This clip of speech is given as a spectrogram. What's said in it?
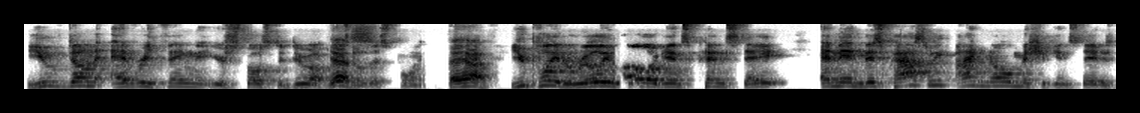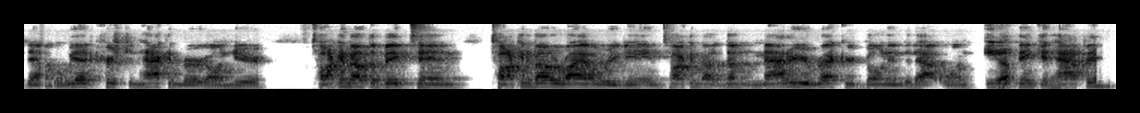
you've done everything that you're supposed to do up Yes. until this point. They have. You played really well against Penn State. And then this past week, I know Michigan State is down, but we had Christian Hackenberg on here talking about the Big Ten, talking about a rivalry game, talking about doesn't matter your record going into that one, Yep. anything could happen.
